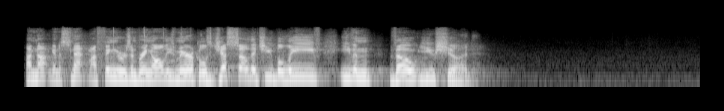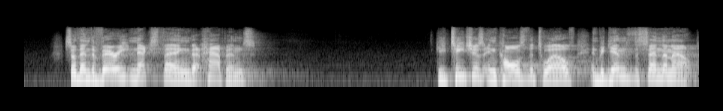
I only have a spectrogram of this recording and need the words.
I'm not going to snap my fingers and bring all these miracles just so that you believe, even though you should. So then, the very next thing that happens, he teaches and calls the 12 and begins to send them out.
